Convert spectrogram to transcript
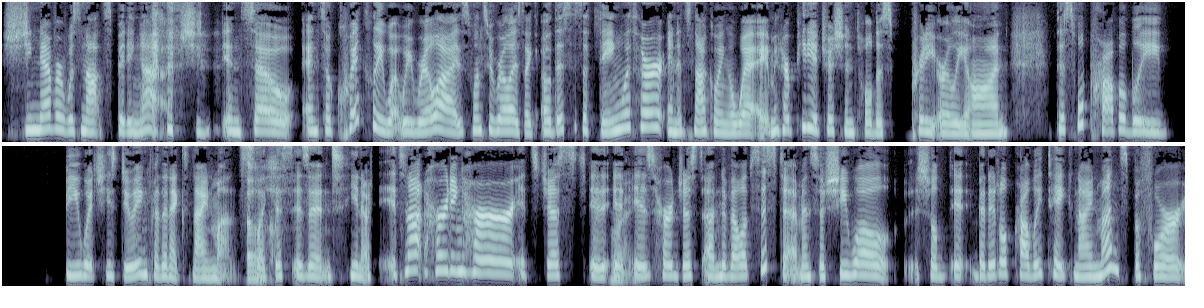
she never was not spitting up. She and so and so quickly what we realized once we realized like oh this is a thing with her and it's not going away. I mean her pediatrician told us pretty early on this will probably be what she's doing for the next nine months. Ugh. Like this isn't, you know, it's not hurting her. It's just, it, right. it is her just undeveloped system. And so she will, she'll, it, but it'll probably take nine months before,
